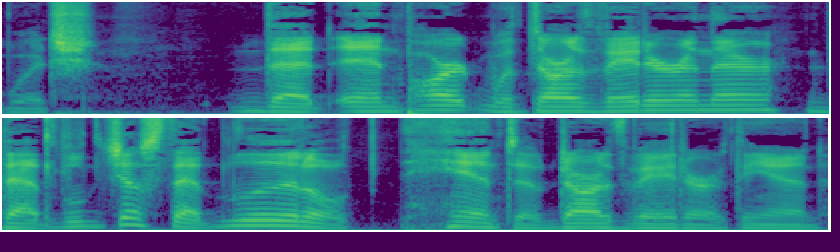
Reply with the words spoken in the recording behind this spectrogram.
Which that end part with Darth Vader in there, that just that little hint of Darth Vader at the end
